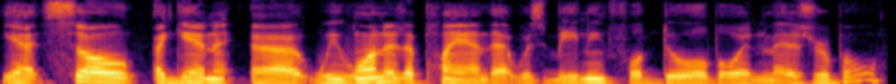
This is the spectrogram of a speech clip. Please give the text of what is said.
Yeah. So again, uh, we wanted a plan that was meaningful, doable, and measurable,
